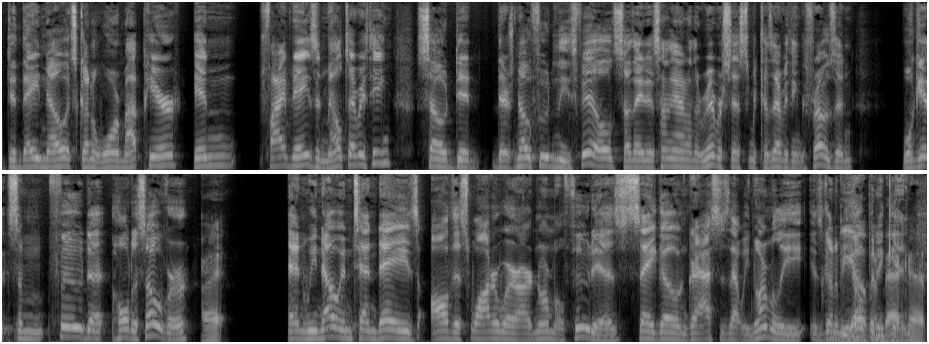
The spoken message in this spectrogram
did they know it's going to warm up here in five days and melt everything? So did there's no food in these fields, so they just hung out on the river system because everything's frozen. We'll get some food to hold us over, Right. And we know in 10 days all this water where our normal food is sago and grasses that we normally is going to be, open, back again up,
